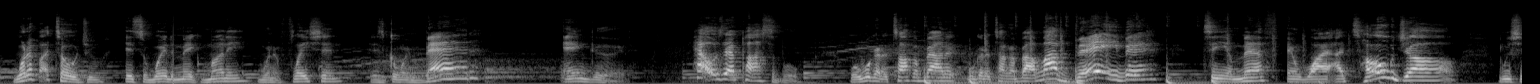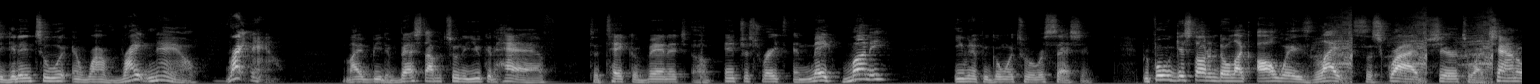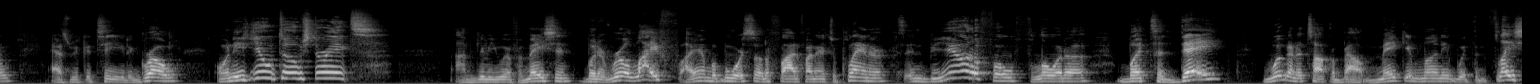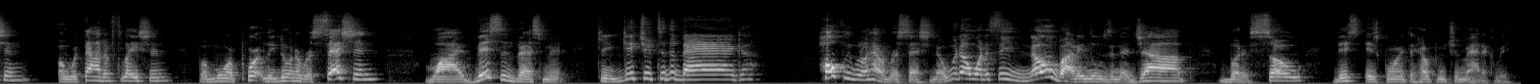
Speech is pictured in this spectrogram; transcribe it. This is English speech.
What if I told you it's a way to make money when inflation is going bad and good? How is that possible? Well, we're gonna talk about it. We're gonna talk about my baby, TMF, and why I told y'all we should get into it and why right now, right now, might be the best opportunity you could have to take advantage of interest rates and make money, even if we go into a recession. Before we get started though, like always, like, subscribe, share to our channel as we continue to grow on these YouTube streets. I'm giving you information, but in real life, I am a board certified financial planner it's in beautiful Florida. But today, we're gonna talk about making money with inflation or without inflation, but more importantly, during a recession, why this investment can get you to the bag Hopefully, we don't have a recession though. We don't want to see nobody losing their job, but if so, this is going to help you dramatically.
